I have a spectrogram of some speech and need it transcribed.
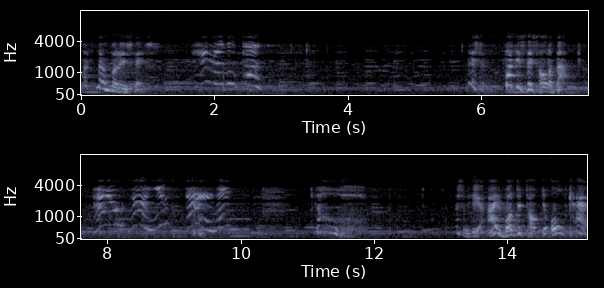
What number is this? How many guesses? Listen, what is this all about? Here, I want to talk to old Cab.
